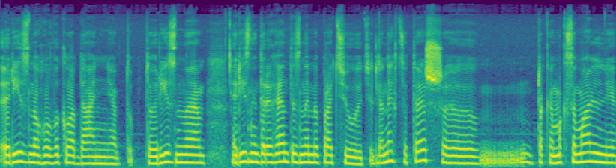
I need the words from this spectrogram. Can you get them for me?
різного викладання, тобто різне, різні диригенти з ними працюють. Для них це теж е, такі максимальні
